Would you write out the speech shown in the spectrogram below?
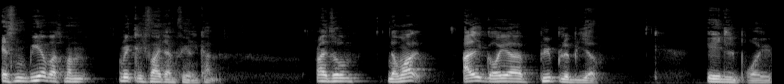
Ist ein Bier, was man wirklich weiterempfehlen kann. Also normal Allgäuer Büblebier. Edelbräu.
